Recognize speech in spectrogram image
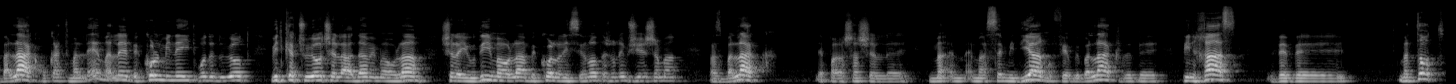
בלק, חוקת מלא מלא בכל מיני התמודדויות והתכתשויות של האדם עם העולם, של היהודי עם העולם, בכל הניסיונות השונים שיש שם. אז בלק, זה פרשה של אה, מעשה מדיין, מופיע בבלק ובפנחס ובמטות,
